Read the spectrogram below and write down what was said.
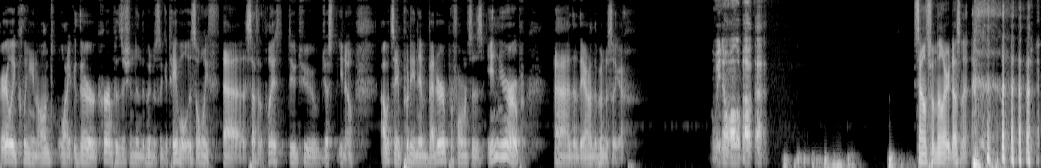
barely clinging on. To, like their current position in the Bundesliga table is only uh, seventh place due to just you know, I would say putting in better performances in Europe uh, than they are in the Bundesliga. We know all about that. Sounds familiar, doesn't it?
